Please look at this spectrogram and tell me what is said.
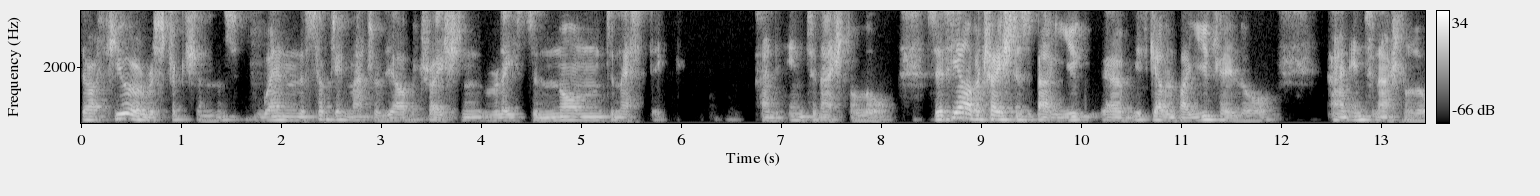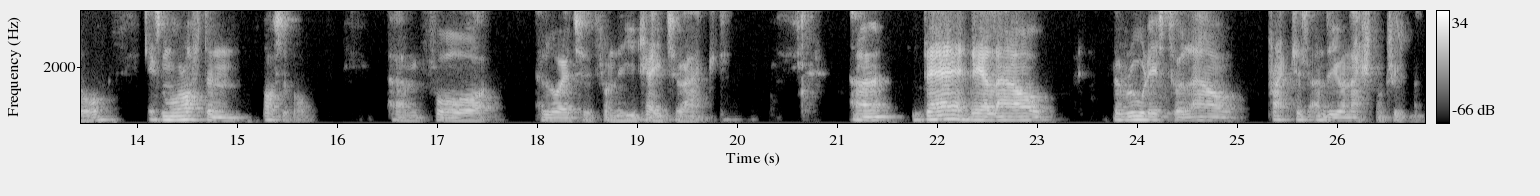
there are fewer restrictions when the subject matter of the arbitration relates to non-domestic and international law. So if the arbitration is about U, uh, is governed by UK law and international law, it's more often possible um, for a lawyer to, from the UK to act. Uh, there, they allow, the rule is to allow practice under your national treatment,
